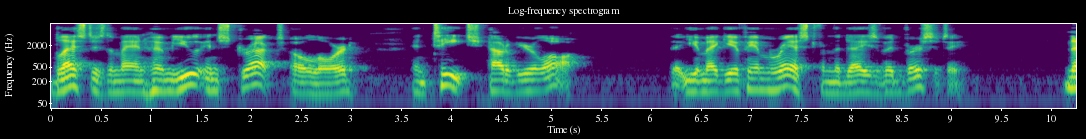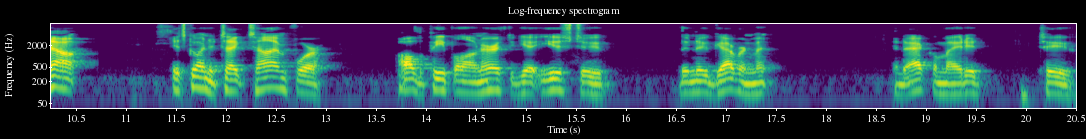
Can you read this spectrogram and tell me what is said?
Blessed is the man whom you instruct, O Lord, and teach out of your law, that you may give him rest from the days of adversity. Now, it's going to take time for all the people on earth to get used to the new government and acclimated to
